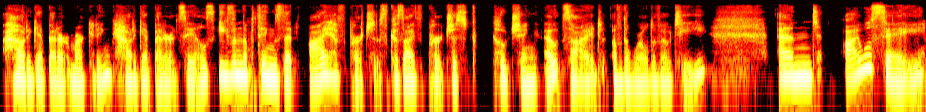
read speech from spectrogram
how to get better at marketing, how to get better at sales, even the things that I have purchased, because I've purchased coaching outside of the world of OT. And I will say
